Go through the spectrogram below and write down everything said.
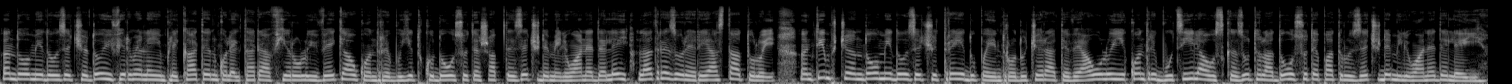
În 2022, firmele implicate în colectarea fierului vechi au contribuit cu 270 de milioane de lei la trezoreria statului, în timp ce în 2023, după introducerea TVA-ului, contribuțiile au scăzut la 240 de milioane de lei.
